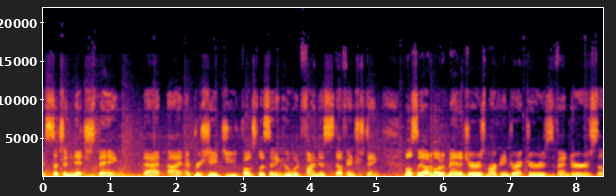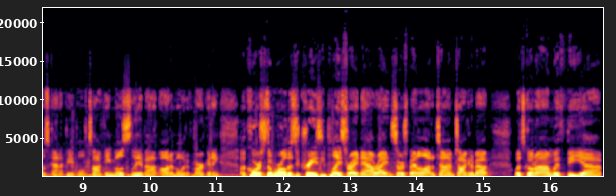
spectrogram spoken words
It's such a niche thing that I appreciate you folks listening who would find this stuff interesting. Mostly automotive managers, marketing directors, vendors, those kind of people talking mostly about automotive marketing. Of course, the world is a crazy place right now, right? And so we're spending a lot of time talking about what's going on with the. Uh,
